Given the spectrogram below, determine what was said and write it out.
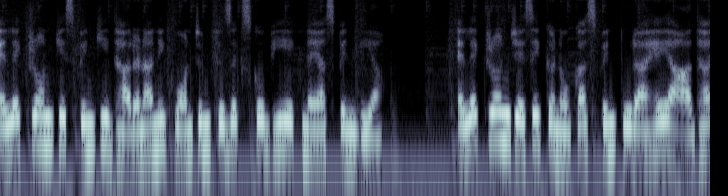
इलेक्ट्रॉन के स्पिन की धारणा ने क्वांटम फिजिक्स को भी एक नया स्पिन दिया। इलेक्ट्रॉन जैसे कणों का स्पिन पूरा है या आधा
